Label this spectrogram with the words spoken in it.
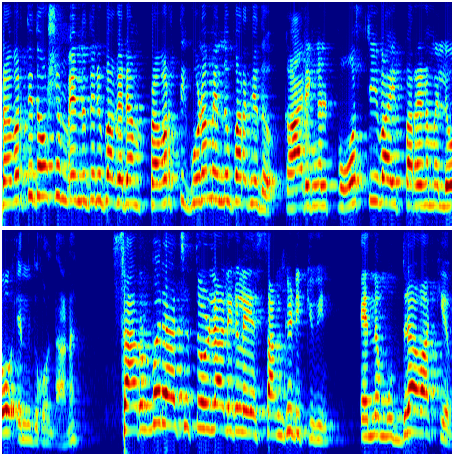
പ്രവൃത്തി ദോഷം എന്നതിനു പകരം പ്രവൃത്തി ഗുണം എന്ന് പറഞ്ഞത് കാര്യങ്ങൾ പോസിറ്റീവായി പറയണമല്ലോ എന്നതുകൊണ്ടാണ്. സർവരാജ്യ തൊഴിലാളികളെ സംഘടിക്കുവിൻ എന്ന മുദ്രാവാക്യം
